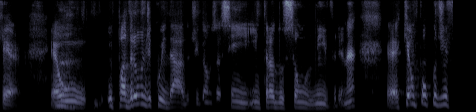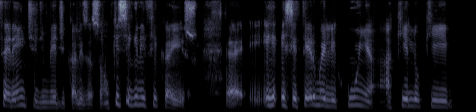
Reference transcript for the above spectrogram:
care. É ah. o, o padrão de cuidado, digamos assim, em tradução livre, né? É, que é um pouco diferente de medicalização. O que significa isso? É, esse termo ele cunha aquilo que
